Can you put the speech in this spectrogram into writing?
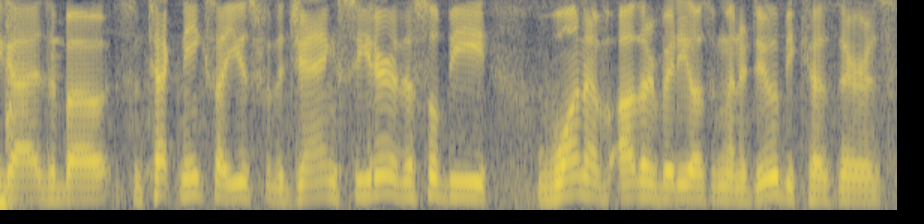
you guys about some techniques I use for the Jang seeder. This will be one of other videos I'm going to do because there's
